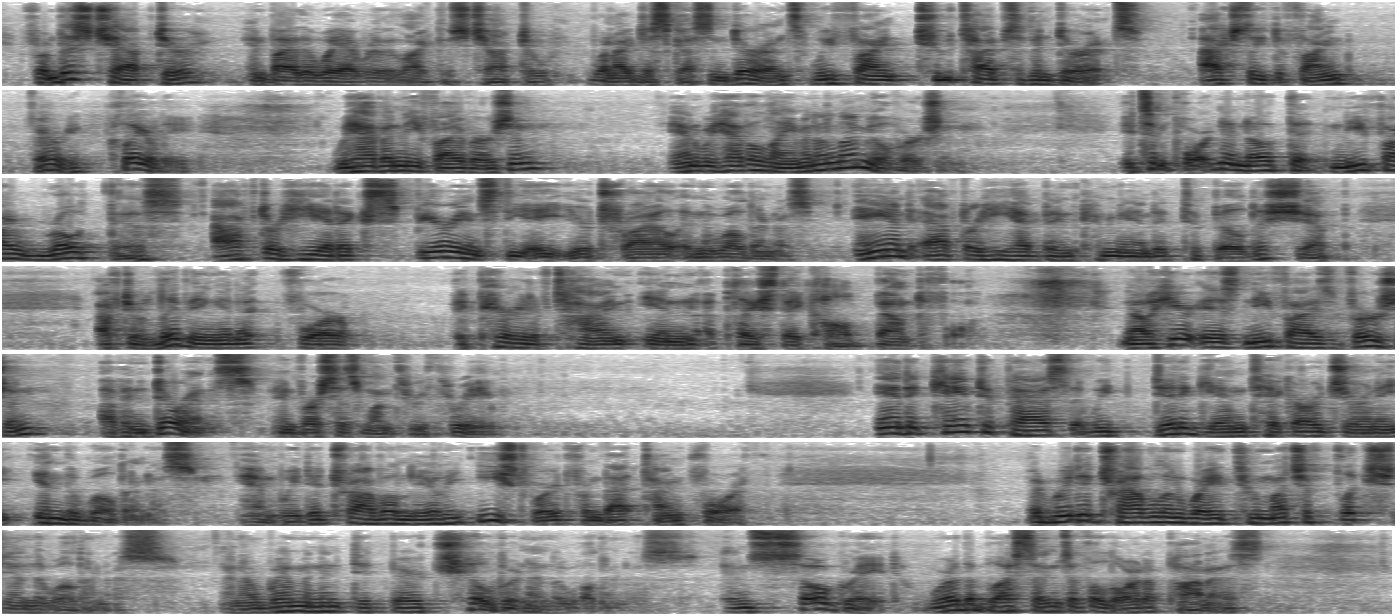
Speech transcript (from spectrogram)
From this chapter, and by the way, I really like this chapter when I discuss endurance, we find two types of endurance, actually defined very clearly. We have a Nephi version, and we have a Laman and Lemuel version. It's important to note that Nephi wrote this after he had experienced the eight year trial in the wilderness and after he had been commanded to build a ship after living in it for a period of time in a place they called Bountiful. Now, here is Nephi's version of endurance in verses 1 through 3. And it came to pass that we did again take our journey in the wilderness, and we did travel nearly eastward from that time forth. And we did travel and wade through much affliction in the wilderness, and our women did bear children in the wilderness. And so great were the blessings of the Lord upon us,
